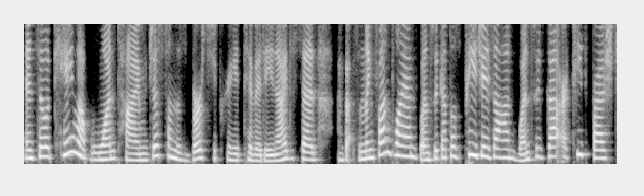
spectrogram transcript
And so it came up one time just on this burst of creativity. And I just said, I've got something fun planned. Once we got those PJs on, once we've got our teeth brushed,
